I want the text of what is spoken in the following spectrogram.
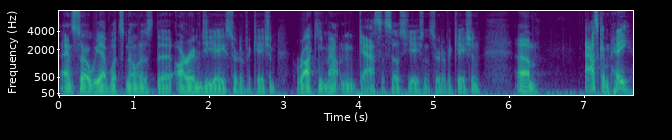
and so we have what's known as the RMGA certification, Rocky Mountain Gas Association certification. Um, ask them, hey,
